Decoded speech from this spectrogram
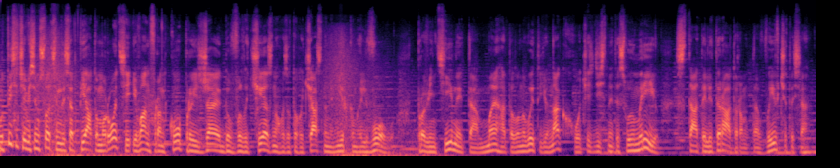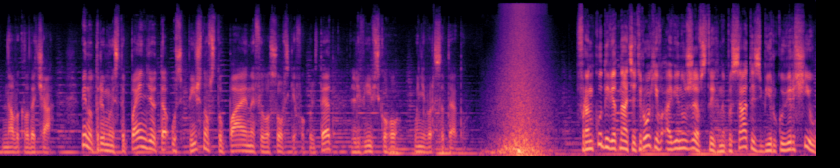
У 1875 році Іван Франко приїжджає до величезного за тогочасними мірками Львову. Провінційний та мегаталановитий юнак хоче здійснити свою мрію стати літератором та вивчитися на викладача. Він отримує стипендію та успішно вступає на філософський факультет Львівського університету. Франку 19 років, а він уже встиг написати збірку віршів,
